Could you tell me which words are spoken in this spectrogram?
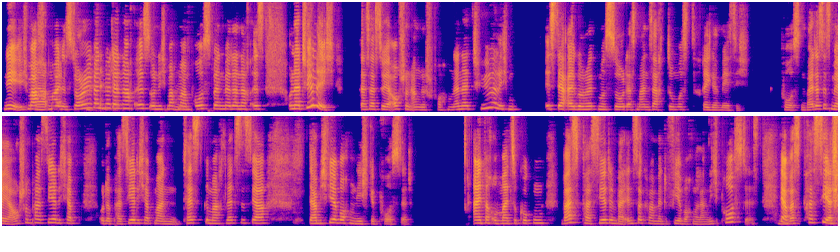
Nee, ich mache ja. mal eine Story, wenn mir danach ist und ich mache mhm. mal einen Post, wenn mir danach ist. Und natürlich das hast du ja auch schon angesprochen. Ne? Natürlich ist der Algorithmus so, dass man sagt, du musst regelmäßig posten, weil das ist mir ja auch schon passiert. Ich habe oder passiert, ich habe mal einen Test gemacht letztes Jahr, da habe ich vier Wochen nicht gepostet. Einfach um mal zu gucken, was passiert denn bei Instagram, wenn du vier Wochen lang nicht postest. Ja, ja was passiert?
